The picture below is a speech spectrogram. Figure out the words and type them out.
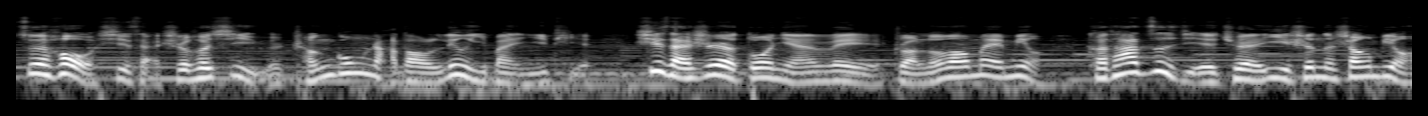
最后，戏彩师和细雨成功拿到了另一半遗体。戏彩师多年为转轮王卖命，可他自己却一身的伤病，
